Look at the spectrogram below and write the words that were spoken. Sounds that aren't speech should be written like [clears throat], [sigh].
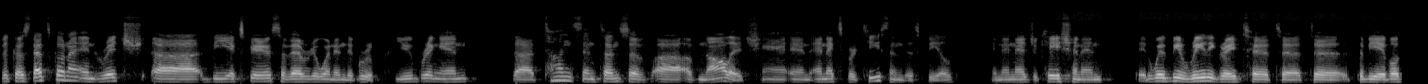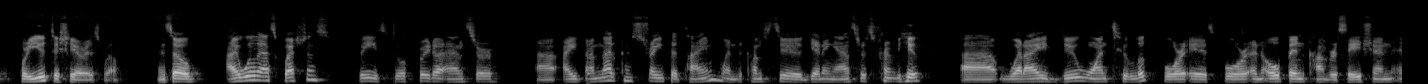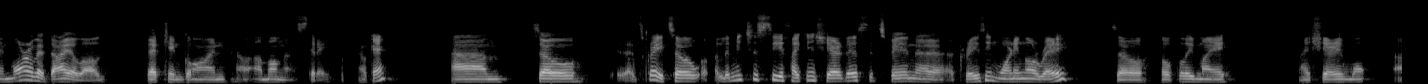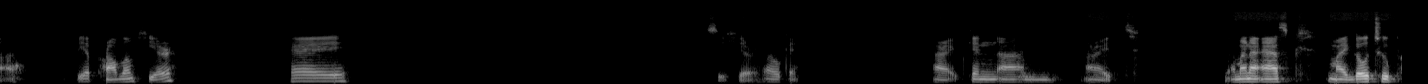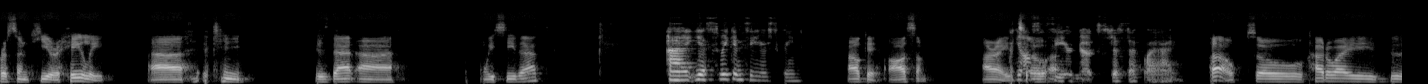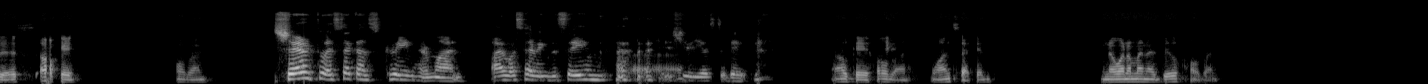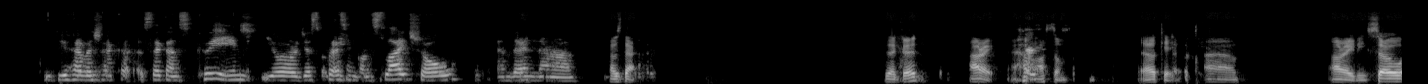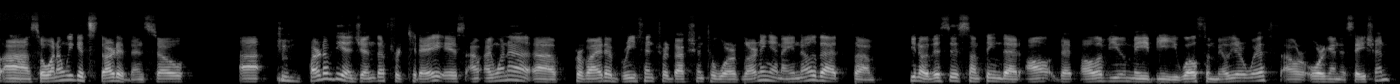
because that's going to enrich uh, the experience of everyone in the group. You bring in uh, tons and tons of, uh, of knowledge and, and, and expertise in this field and in education. And it would be really great to, to, to, to be able for you to share as well. And so I will ask questions. Please feel free to answer. Uh, I, I'm not constrained to time when it comes to getting answers [laughs] from you. Uh, what I do want to look for is for an open conversation and more of a dialogue that can go on uh, among us today. Okay. Um, so that's great. So let me just see if I can share this. It's been a, a crazy morning already. So hopefully my my sharing won't uh, be a problem here. Okay. Let's see here. Okay. All right. Can um. All right. I'm gonna ask my go-to person here, Haley. Uh, can [laughs] you? Is that uh? we see that? Uh, yes, we can see your screen. Okay. Awesome. All right. We can so, also see uh, your notes, just FYI. Oh, so how do I do this? Okay. Hold on. Share to a second screen, Herman. I was having the same [laughs] Uh, issue yesterday. Okay, hold on. One second. You know what I'm gonna do? Hold on. If you have a, a second screen, you're just pressing on slideshow and then uh, How's that? Is that good? All right, [laughs] awesome. Okay. Um, alrighty. So, uh, so why don't we get started then? So, uh, [clears throat] part of the agenda for today is I, I want to uh, provide a brief introduction to World Learning, and I know that um, you know this is something that all that all of you may be well familiar with our organization,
